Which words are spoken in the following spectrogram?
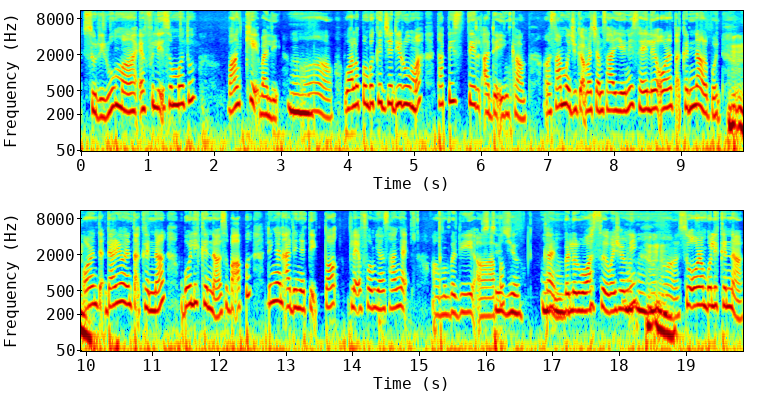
suri rumah affiliate semua tu bangkit balik. Hmm. Ha, walaupun bekerja di rumah tapi still ada income. Ha, sama juga macam saya ni seller orang tak kenal pun. Hmm. Orang dari orang yang tak kenal boleh kenal sebab apa? Dengan adanya TikTok platform yang sangat uh, memberi uh, apa? Kan mm-hmm. berleluasa macam ni mm-hmm. ha, so orang boleh kenal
